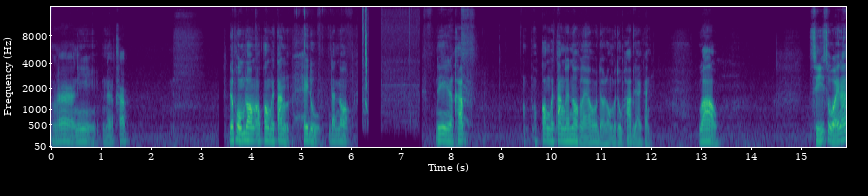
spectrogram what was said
อ่านี่นะครับ เดี๋ยวผมลองเอากล้องไปตั้งให้ดูด้านนอก นี่นะครับเอากล้องไปตั้งด้านนอกแล้ว เดี๋ยวลองมาดูภาพใหญ่กัน ว้าว สีสวยนะ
